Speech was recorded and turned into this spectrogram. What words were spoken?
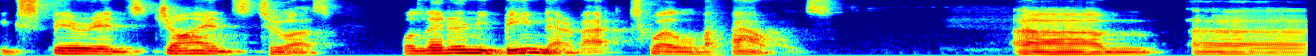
experienced giants to us. Well, they'd only been there about 12 hours um, uh,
